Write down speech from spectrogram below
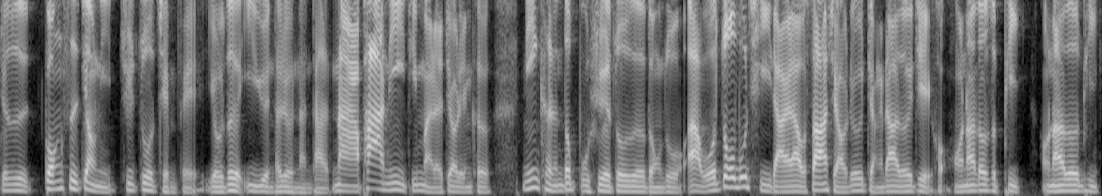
就是光是叫你去做减肥，有这个意愿他就很难达成。哪怕你已经买了教练课，你可能都不屑做这个动作啊，我做不起来了，我杀小就讲大家都是借口，哦，那都是屁。哦，那都是屁，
